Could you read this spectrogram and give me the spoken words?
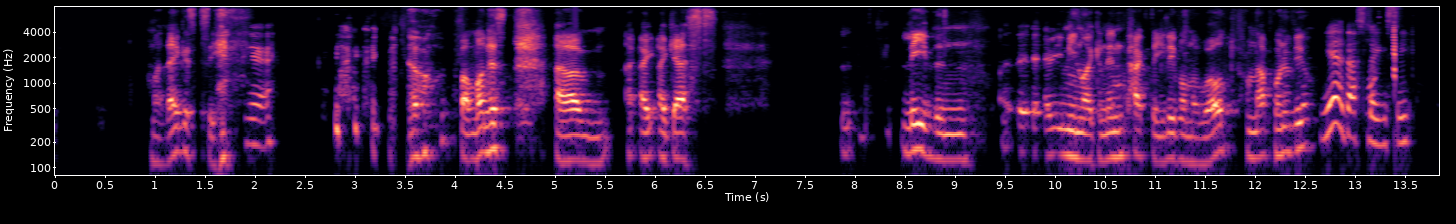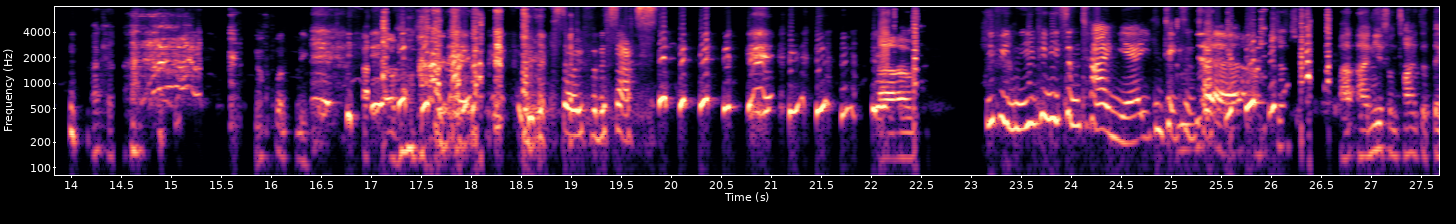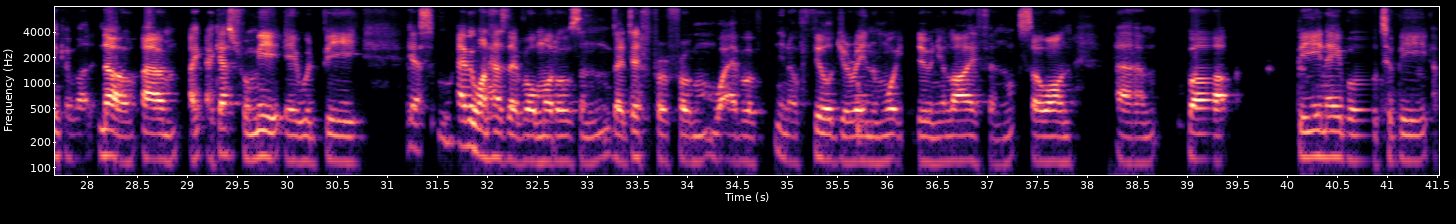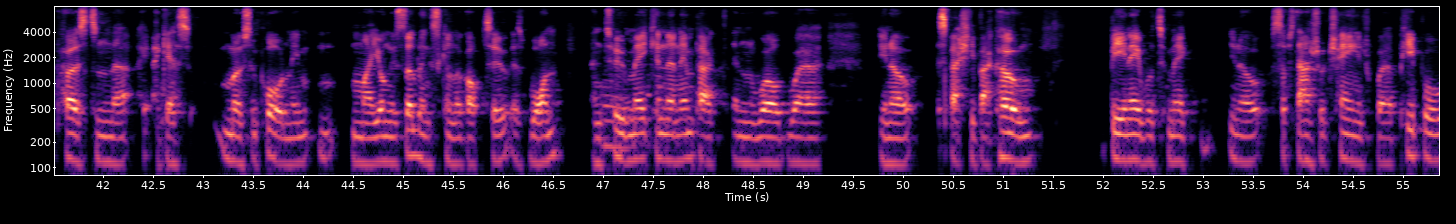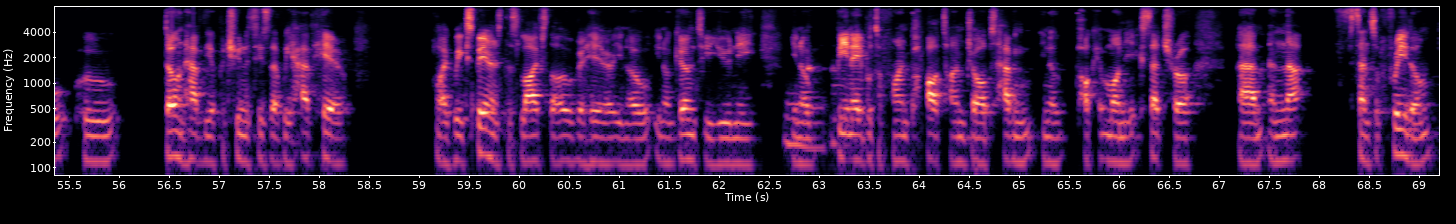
My legacy. Yeah. no, if I'm honest, um, I, I guess leaving uh, you mean like an impact that you leave on the world from that point of view? Yeah that's legacy. Okay. Funny. Um, sorry for the sass. Um, if you if you need some time yeah you can take some time. Yeah I, just, I, I, need some time to think about it. No um, I, I guess for me it would be guess everyone has their role models and they differ from whatever you know field you're in and what you do in your life and so on. Um, but being able to be a person that I guess most importantly my younger siblings can look up to is one, and two, mm. making an impact in the world where you know, especially back home, being able to make you know substantial change where people who don't have the opportunities that we have here like we experienced this lifestyle over here you know you know going to uni you know being able to find part-time jobs having you know pocket money etc um, and that sense of freedom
